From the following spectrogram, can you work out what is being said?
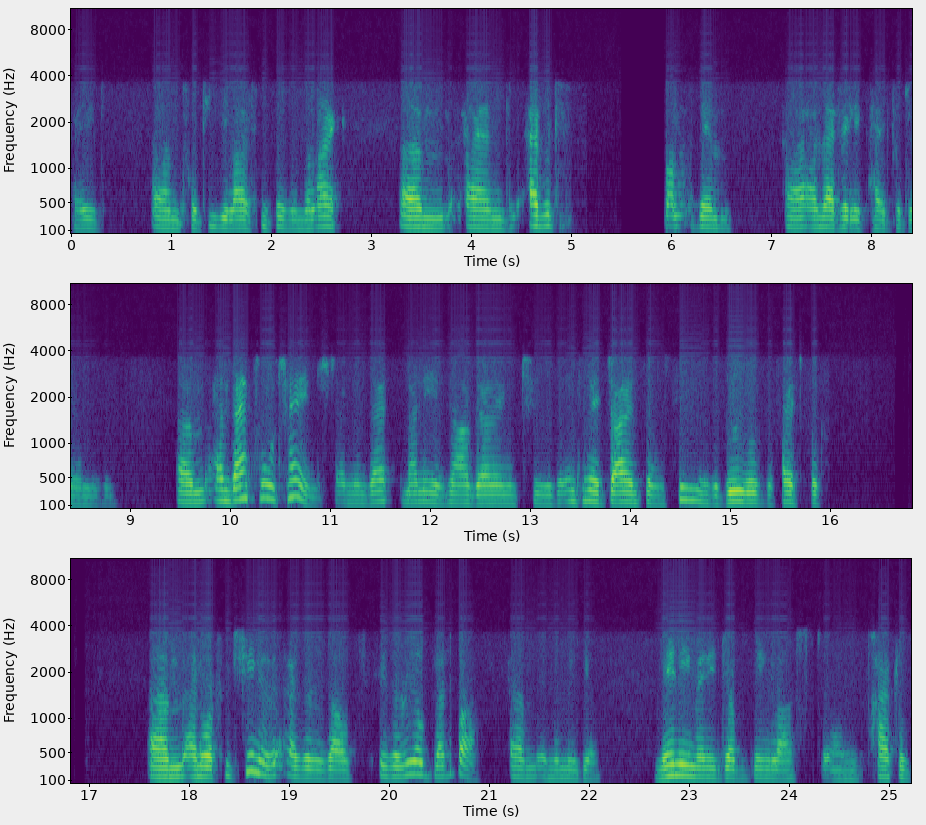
paid um, for TV licenses and the like, um, and advertised them, uh, and that really paid for journalism. Um, and that's all changed. I mean, that money is now going to the internet giants overseas, the Googles, the Facebooks. Um, and what we've seen as, as, a result is a real bloodbath um, in the media. Many, many jobs being lost, um, titles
